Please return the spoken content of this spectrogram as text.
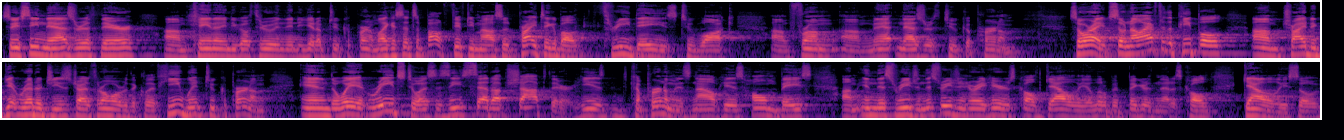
So you see Nazareth there, um, Cana, and you go through, and then you get up to Capernaum. Like I said, it's about 50 miles. So it'd probably take about three days to walk um, from um, Nazareth to Capernaum. So, all right, so now after the people um, tried to get rid of Jesus, tried to throw him over the cliff, he went to Capernaum. And the way it reads to us is he set up shop there. He is, Capernaum is now his home base um, in this region. This region right here is called Galilee. A little bit bigger than that is called Galilee. So,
